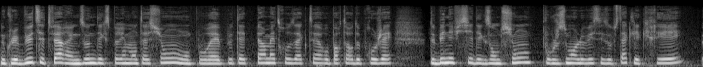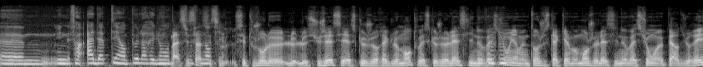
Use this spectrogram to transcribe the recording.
Donc le but, c'est de faire une zone d'expérimentation où on pourrait peut-être permettre aux acteurs, aux porteurs de projets de bénéficier d'exemptions pour justement lever ces obstacles et créer enfin, adapter un peu la réglementation. Bah, c'est ça, c'est toujours le, sujet, c'est est-ce que je réglemente ou est-ce que je laisse l'innovation et en même temps jusqu'à quel moment je laisse l'innovation euh, perdurer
